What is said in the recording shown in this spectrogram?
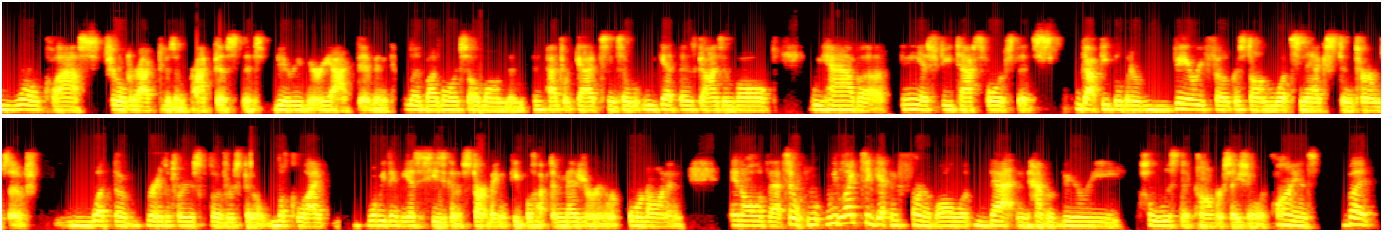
world class shareholder activism practice that's very, very active and led by Lawrence Elbaum and, and Patrick And So we get those guys involved. We have a, an ESG task force that's got people that are very focused on what's next in terms of what the regulatory disclosure is going to look like, what we think the SEC is going to start making people have to measure and report on and, and all of that. So we like to get in front of all of that and have a very holistic conversation with clients. But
